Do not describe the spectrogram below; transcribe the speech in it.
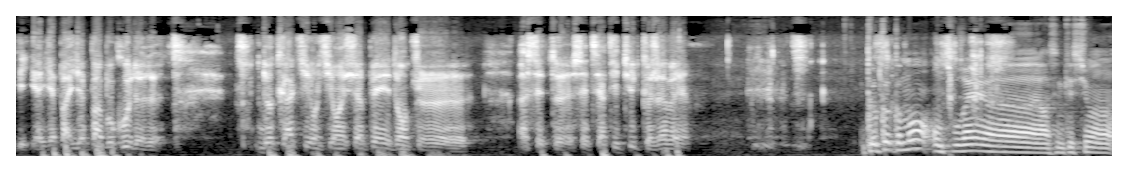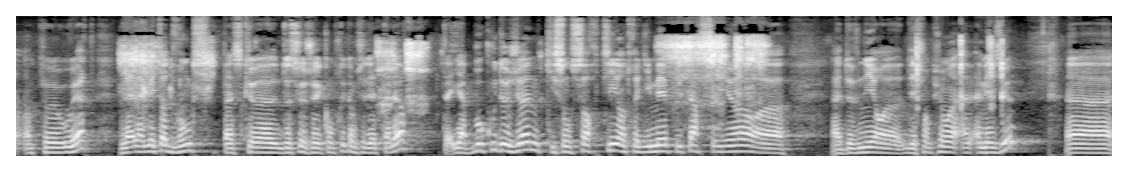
Il n'y a, pas, a pas beaucoup de, de de cas qui ont, qui ont échappé donc euh, à cette, cette certitude que j'avais. Comment on pourrait, euh, alors c'est une question un, peu ouverte, la, la, méthode Vonks, parce que de ce que j'ai compris, comme je disais tout à l'heure, il y a beaucoup de jeunes qui sont sortis, entre guillemets, plus tard seniors, euh, à devenir euh, des champions à, mes yeux. Euh,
